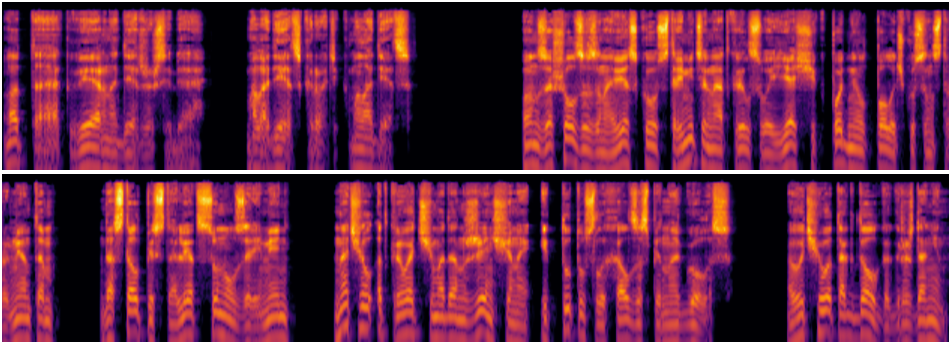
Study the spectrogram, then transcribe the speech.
Вот так, верно держишь себя. Молодец, кротик, молодец. Он зашел за занавеску, стремительно открыл свой ящик, поднял полочку с инструментом, достал пистолет, сунул за ремень, начал открывать чемодан женщины и тут услыхал за спиной голос. «Вы чего так долго, гражданин?»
